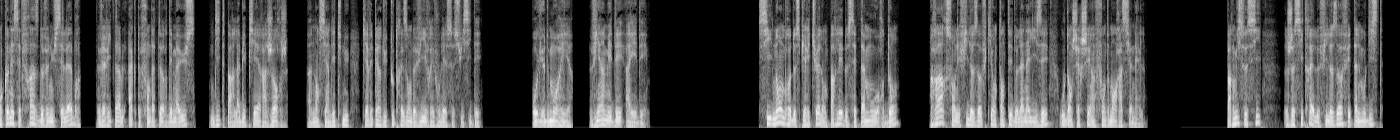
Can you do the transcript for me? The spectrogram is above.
On connaît cette phrase devenue célèbre, véritable acte fondateur d'Emmaüs, dite par l'abbé Pierre à Georges, un ancien détenu qui avait perdu toute raison de vivre et voulait se suicider. Au lieu de mourir, viens m'aider à aider. Si nombre de spirituels ont parlé de cet amour don, rares sont les philosophes qui ont tenté de l'analyser ou d'en chercher un fondement rationnel. Parmi ceux-ci, je citerai le philosophe et talmudiste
